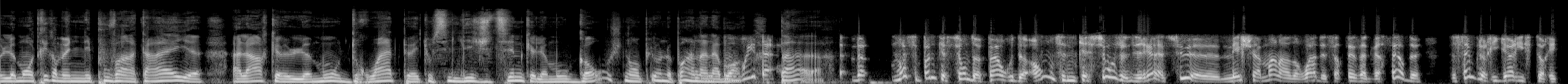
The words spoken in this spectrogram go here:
le, montrer comme un épouvantail, alors que le mot droite peut être aussi légitime que le mot gauche non plus. On n'a pas à en avoir ben, peur. Ben, moi, c'est pas une question de peur ou de honte, c'est une question, je dirais là-dessus, euh, méchamment l'endroit de certains adversaires, de, de simple rigueur historique.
